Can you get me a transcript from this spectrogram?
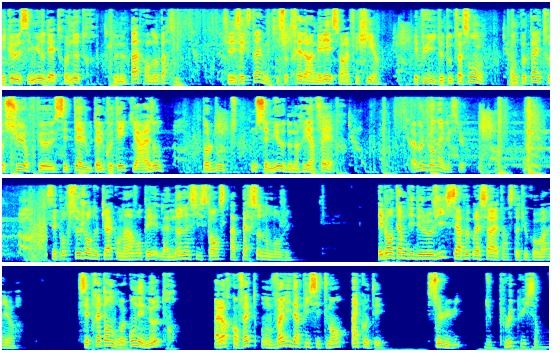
Et que c'est mieux d'être neutre, de ne pas prendre parti. C'est les extrêmes qui sauteraient dans la mêlée sans réfléchir. Et puis, de toute façon, on ne peut pas être sûr que c'est tel ou tel côté qui a raison. Dans le doute, c'est mieux de ne rien faire. La bonne journée, messieurs. C'est pour ce genre de cas qu'on a inventé la non-assistance à personne en danger. Et ben en termes d'idéologie, c'est à peu près ça être un statu quo warrior. C'est prétendre qu'on est neutre, alors qu'en fait on valide implicitement un côté, celui du plus puissant.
